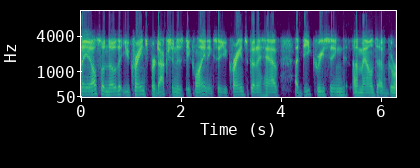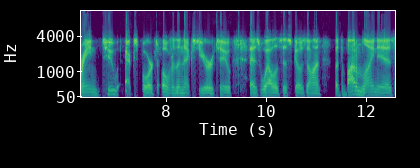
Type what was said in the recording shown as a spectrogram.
they also know that Ukraine's production is declining. So Ukraine's going to have a decreasing amount of grain to export over the next year or two as well as this goes on. But the bottom line is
